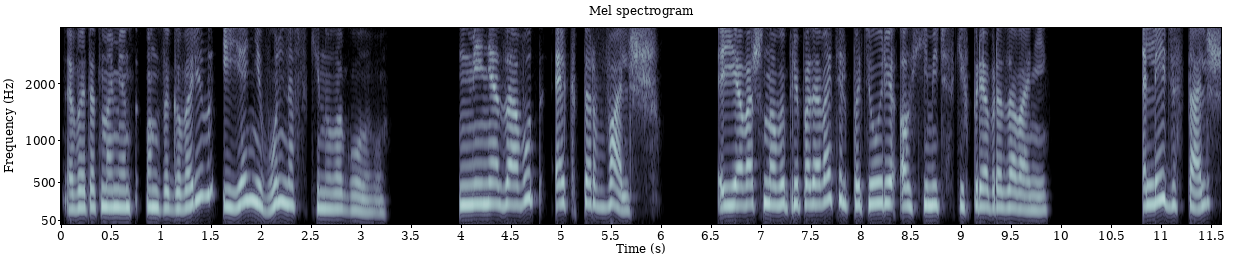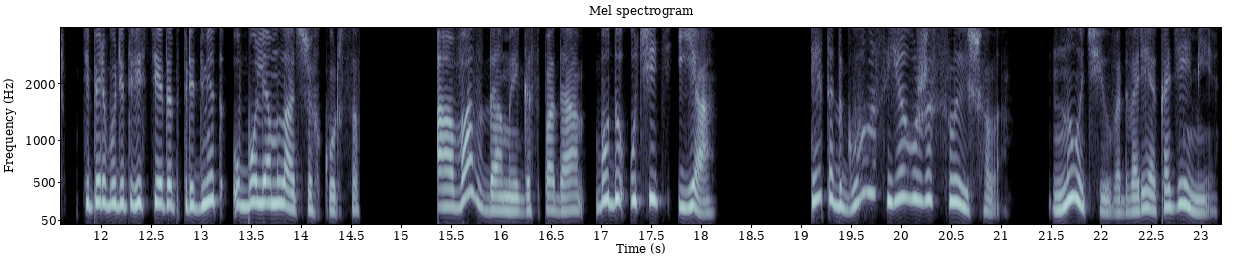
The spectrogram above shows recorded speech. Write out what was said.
В этот момент он заговорил, и я невольно вскинула голову. «Меня зовут Эктор Вальш. Я ваш новый преподаватель по теории алхимических преобразований. Леди Стальш теперь будет вести этот предмет у более младших курсов. А вас, дамы и господа, буду учить я». Этот голос я уже слышала. Ночью во дворе Академии.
